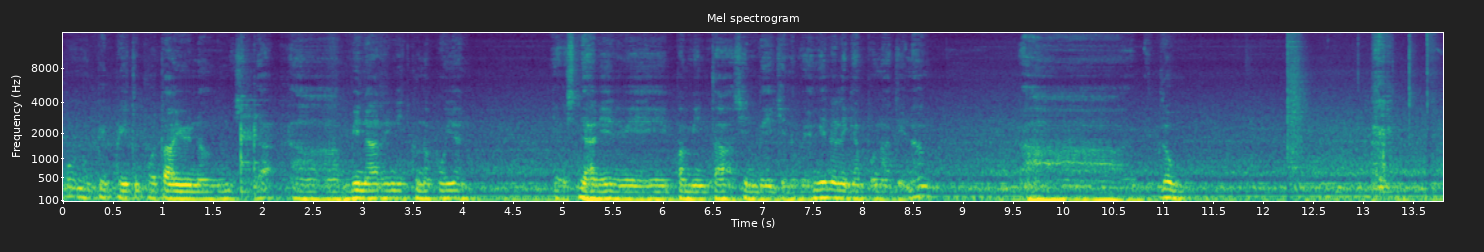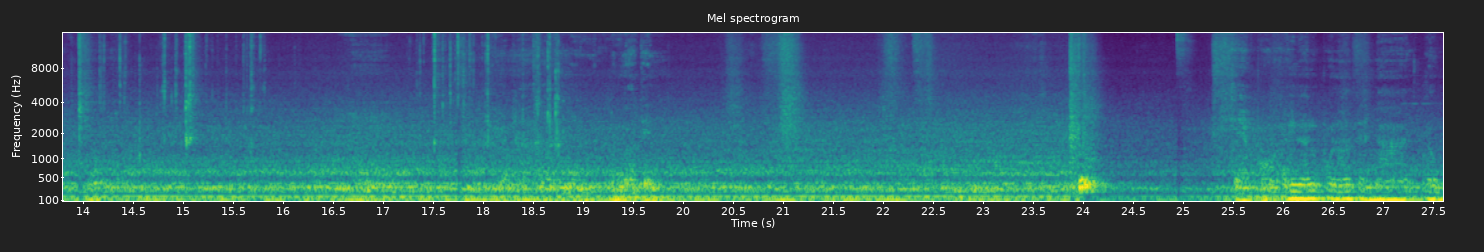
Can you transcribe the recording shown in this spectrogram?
Po, magpiprito po tayo ng isda. Uh, binarinate ko na po yan. Yung isda niya may paminta, asin, veggie na po yan. Ginaligan po natin ng ah, itlog. Ito natin. Kaya po, inan po natin na itlog.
